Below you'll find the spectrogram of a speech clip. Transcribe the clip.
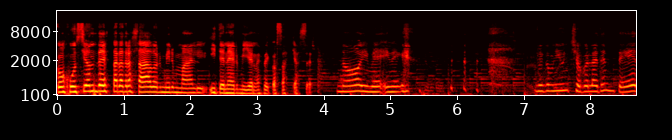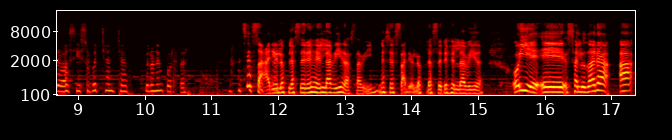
conjunción de estar atrasada, dormir mal y tener millones de cosas que hacer. No, y me, y me, me comí un chocolate entero, así súper chancha, pero no importa. Necesario los placeres en la vida, ¿sabí? Necesario los placeres en la vida. Oye, eh, saludar a, a,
